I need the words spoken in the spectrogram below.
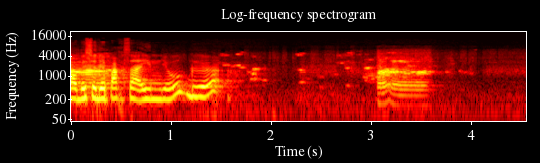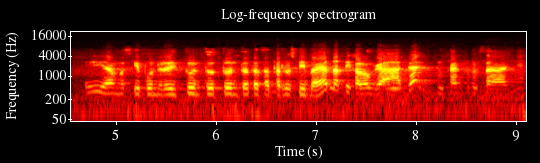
Nggak bisa dipaksain juga Iya, meskipun udah dituntut-tuntut tetap harus dibayar. Nanti kalau nggak ada, itu kan perusahaannya.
